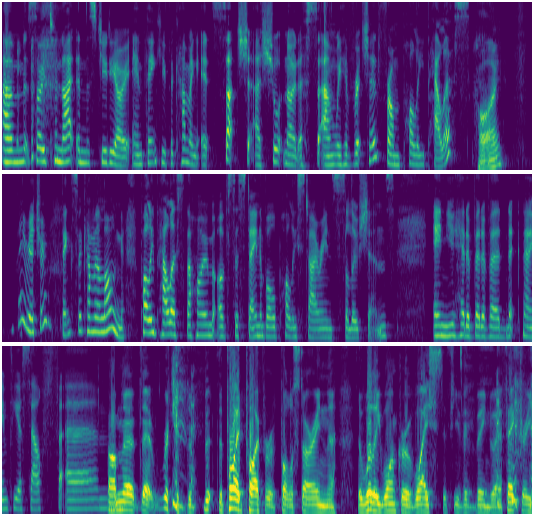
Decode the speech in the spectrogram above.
um, so, tonight in the studio, and thank you for coming. It's such a short notice. Um, we have Richard from Poly Palace. Hi. Hey, Richard. Thanks for coming along. Poly Palace, the home of sustainable polystyrene solutions. And you had a bit of a nickname for yourself. Um... I'm the, the Richard, the, the Pied Piper of polystyrene, the, the Willy Wonka of waste. If you've ever been to our factory,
